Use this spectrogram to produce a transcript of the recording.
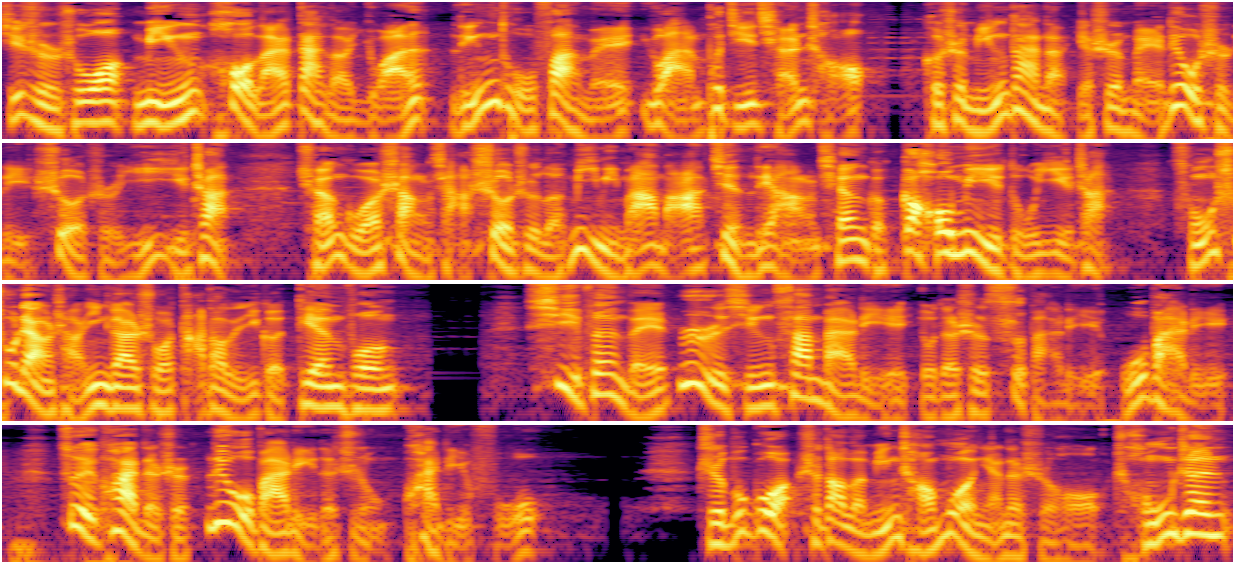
即使说明后来带了元，领土范围远不及前朝，可是明代呢，也是每六十里设置一驿站，全国上下设置了密密麻麻近两千个高密度驿站，从数量上应该说达到了一个巅峰。细分为日行三百里，有的是四百里、五百里，最快的是六百里的这种快递服务。只不过是到了明朝末年的时候，崇祯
